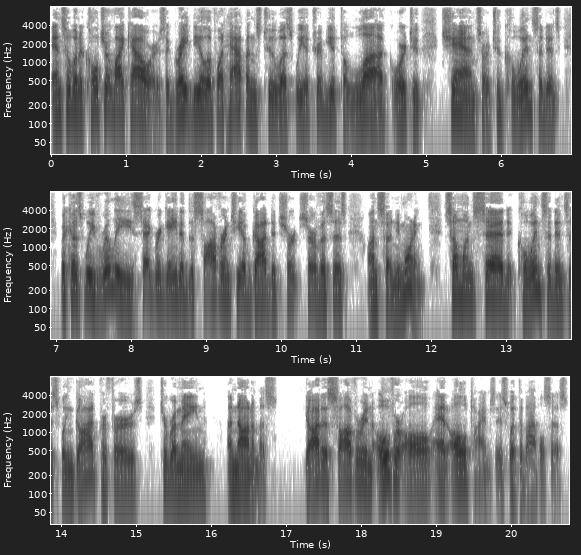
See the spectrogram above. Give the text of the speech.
And so, in a culture like ours, a great deal of what happens to us we attribute to luck or to chance or to coincidence because we've really segregated the sovereignty of God to church services on Sunday morning. Someone said coincidence is when God prefers to remain anonymous. God is sovereign over all at all times, is what the Bible says.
